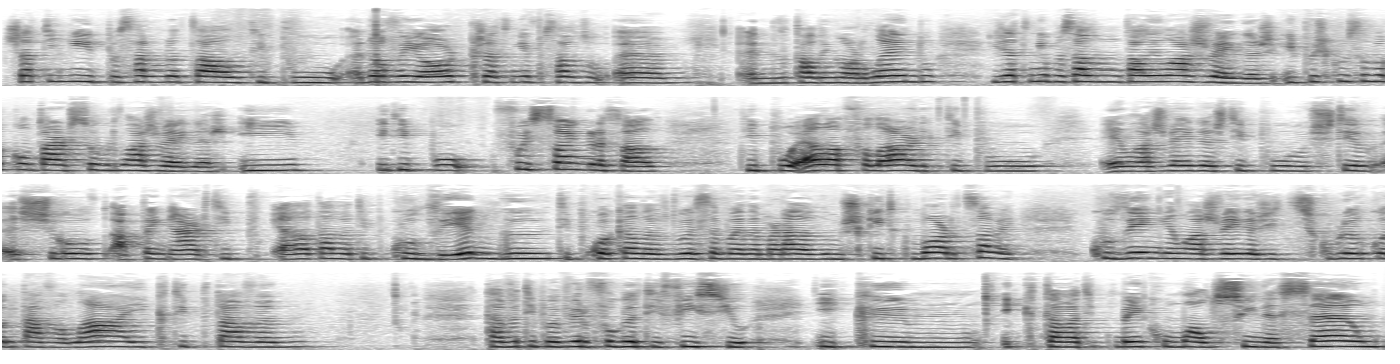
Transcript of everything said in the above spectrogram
já tinha ido passar o Natal tipo a Nova York, já tinha passado uh, a Natal em Orlando e já tinha passado o Natal em Las Vegas. E depois começou-me a contar sobre Las Vegas. E E tipo, foi só engraçado. Tipo, ela a falar que, tipo, em Las Vegas, tipo, esteve, chegou a apanhar, tipo, ela estava, tipo, com o dengue, tipo, com aquela doença bem da marada do mosquito que morde, sabem? Com o dengue em Las Vegas e descobriu quando estava lá e que, tipo, estava estava tipo a ver o fogo de artifício e que e que estava tipo meio com uma alucinação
